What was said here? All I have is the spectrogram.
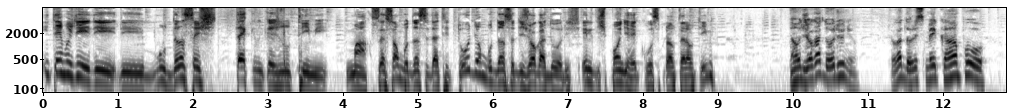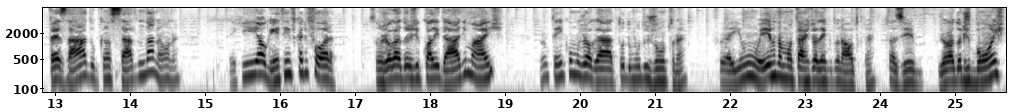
Em termos de, de, de mudanças técnicas no time, Marcos, é só mudança de atitude ou mudança de jogadores? Ele dispõe de recursos para alterar o time? Não, de jogadores, Júnior. Jogadores. Esse meio campo pesado, cansado, não dá não, né? Tem que alguém tem que ficar de fora. São jogadores de qualidade, mas não tem como jogar todo mundo junto, né? Foi aí um erro na montagem do elenco do Náutico, né? Trazer jogadores bons,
